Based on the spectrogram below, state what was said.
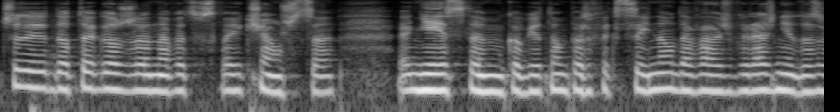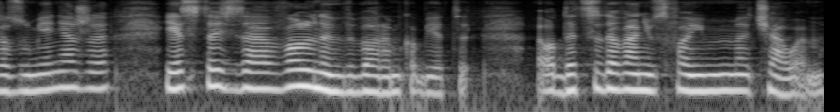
Czy do tego, że nawet w swojej książce nie jestem kobietą perfekcyjną, dawałaś wyraźnie do zrozumienia, że jesteś za wolnym wyborem kobiety, o decydowaniu swoim ciałem.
